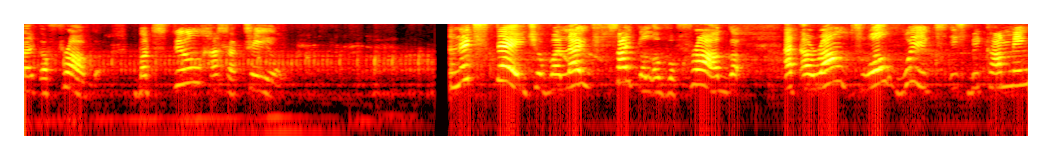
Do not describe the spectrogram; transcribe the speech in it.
like a frog, but still has a tail. The next stage of a life cycle of a frog at around 12 weeks is becoming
